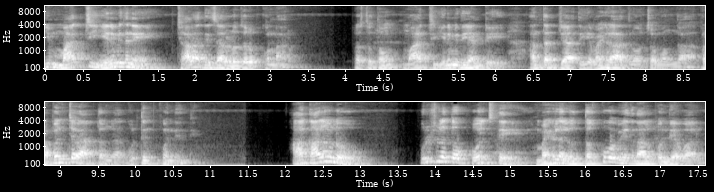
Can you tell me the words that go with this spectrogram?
ఈ మార్చి ఎనిమిదినే చాలా దేశాలలో జరుపుకున్నారు. ప్రస్తుతం మార్చి ఎనిమిది అంటే అంతర్జాతీయ మహిళా దినోత్సవంగా ప్రపంచవ్యాప్తంగా గుర్తింపు పొందింది. ఆ కాలంలో పురుషులతో పోల్చితే మహిళలు తక్కువ వేతనాలు పొందేవారు.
